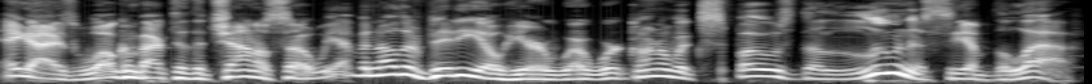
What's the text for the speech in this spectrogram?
Hey guys, welcome back to the channel. So, we have another video here where we're going to expose the lunacy of the left.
